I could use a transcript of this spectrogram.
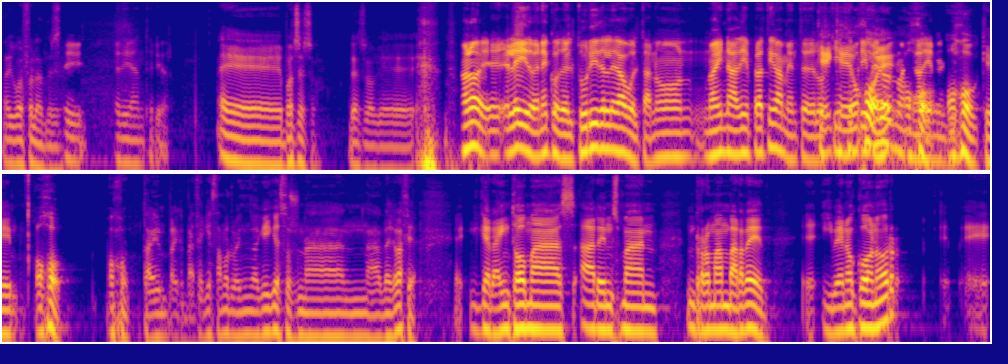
Ah, igual fue el anterior. Sí, el día anterior. Eh, pues eso. Es lo que. No, no, he, leído en Eco del Tour y de la Vuelta. No, no hay nadie prácticamente de los que, 15 que, ojo, primeros, eh, no ojo, nadie el ojo, que, ojo, ojo, también parece que estamos vendiendo aquí que esto es una, una desgracia. Eh, Geraint Thomas, Arensman, Roman Bardet eh, y Ben O'Connor, eh, eh,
